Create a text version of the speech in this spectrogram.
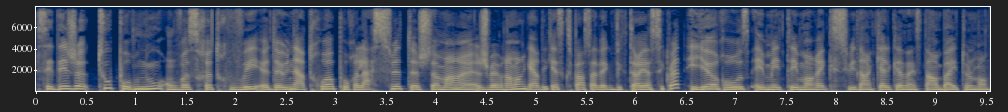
C'est déjà tout pour nous. On va se retrouver euh, de 1 à 3 pour la suite. Justement, euh, je vais vraiment regarder qu'est-ce qui se passe avec Victoria's Secret. Et il y a Rose et Mété Morin qui suit dans quelques instants. Bye tout le monde.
